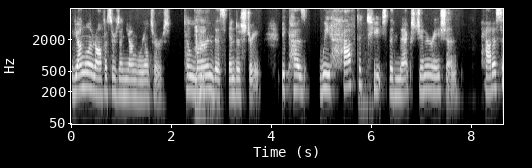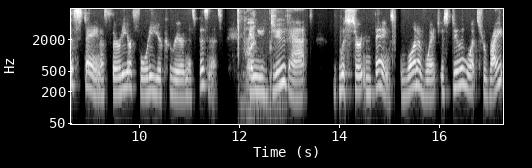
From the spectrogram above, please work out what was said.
young loan officers and young realtors to mm-hmm. learn mm-hmm. this industry because we have to teach the next generation how to sustain a 30 or 40 year career in this business. Right. And you do that with certain things, one of which is doing what's right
